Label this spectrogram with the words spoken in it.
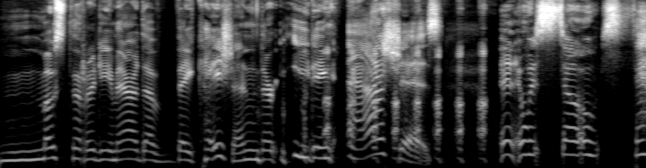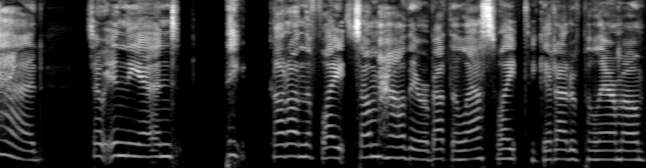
Mostra di merda vacation. They're eating ashes. And it was so sad. So in the end, they got on the flight. Somehow they were about the last flight to get out of Palermo.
